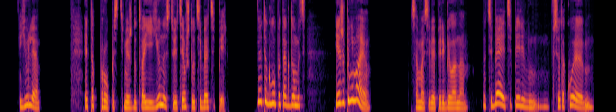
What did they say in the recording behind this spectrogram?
— Юля, это пропасть между твоей юностью и тем, что у тебя теперь. Ну, это глупо так думать. Я же понимаю, — сама себя перебила она, — у тебя и теперь все такое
